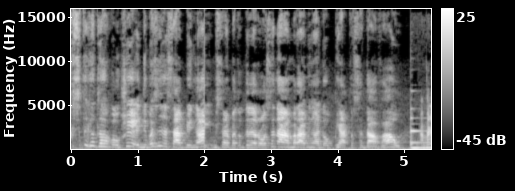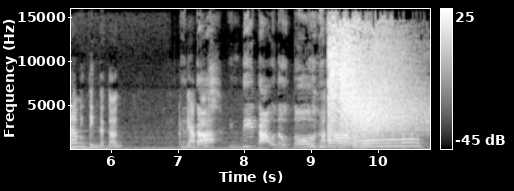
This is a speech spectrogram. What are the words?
Kasi taga Davao siya eh. Di ba sinasabi nga, Mr. Bato de la Rosa na marami nga daw piatos sa Davao. Ah, maraming tinda doon? Tinda? Piatos? Hindi, tao daw to. Ah, tao!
